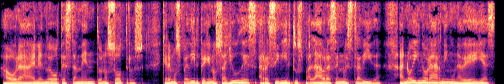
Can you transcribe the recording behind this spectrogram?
Ahora en el Nuevo Testamento nosotros Queremos pedirte que nos ayudes a recibir tus palabras en nuestra vida, a no ignorar ninguna de ellas,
